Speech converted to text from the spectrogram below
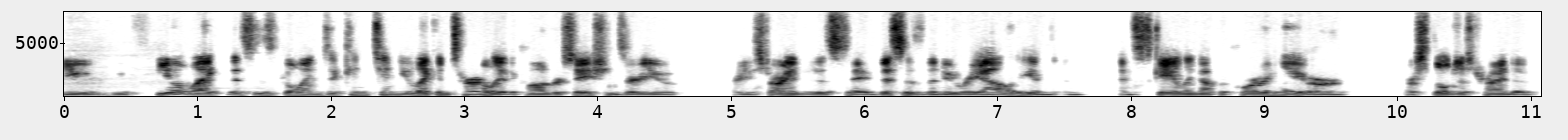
do you, you feel like this is going to continue? Like internally, the conversations, are you, are you starting to just say this is the new reality and, and and scaling up accordingly or or still just trying to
